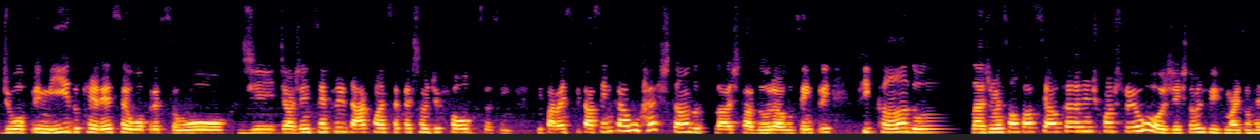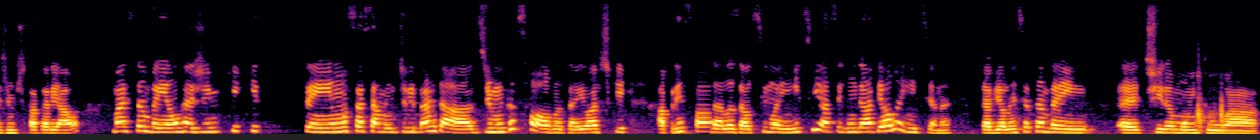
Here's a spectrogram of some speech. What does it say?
de o oprimido querer ser o opressor, de, de a gente sempre lidar com essa questão de força, assim, e parece que está sempre algo restando da ditadura, algo sempre ficando na dimensão social que a gente construiu hoje. A gente não vive mais um regime ditatorial, mas também é um regime que, que tem um cessamento de liberdades de muitas formas, né? Eu acho que a principal delas é o silêncio e a segunda é a violência, né? E a violência também é, tira muito a,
